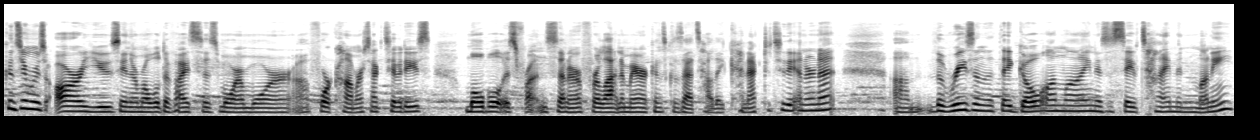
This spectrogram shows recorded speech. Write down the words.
Consumers are using their mobile devices more and more uh, for commerce activities. Mobile is front and center for Latin Americans because that's how they connect to the internet. Um, the reason that they go online is to save time and money.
